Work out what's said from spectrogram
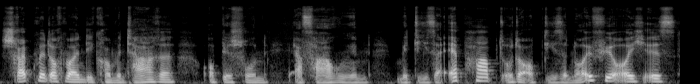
Schreibt mir doch mal in die Kommentare, ob ihr schon Erfahrungen mit dieser App habt oder ob diese neu für euch ist.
